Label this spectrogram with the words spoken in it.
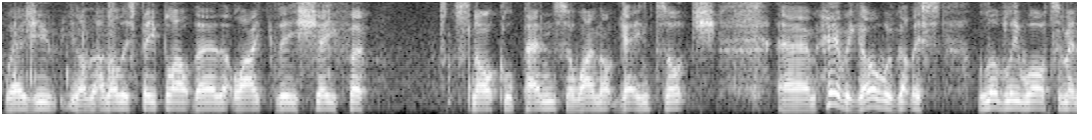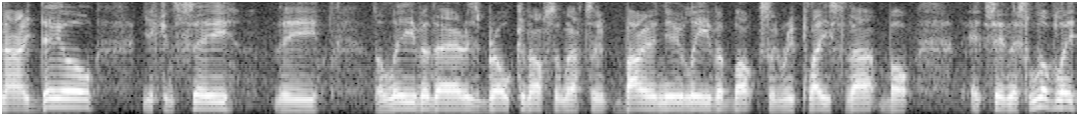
Where's you you know I know there's people out there that like the Sheaffer snorkel pen so why not get in touch? Um, here we go. We've got this lovely Waterman Ideal. You can see the the lever there is broken off so I'm going to have to buy a new lever box and replace that but it's in this lovely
